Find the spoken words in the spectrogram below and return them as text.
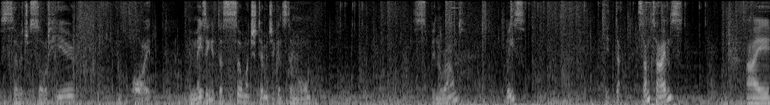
Savage Assault here. And it, amazing. It does so much damage against them all. Spin around, please. It Sometimes I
